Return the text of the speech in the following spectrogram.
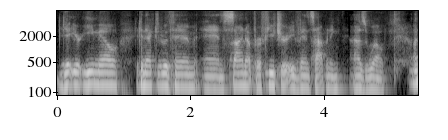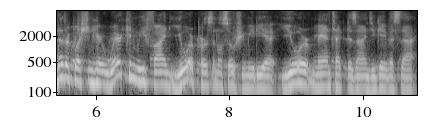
get your email connected with him and sign up for future events happening as well. Another question here where can we find your personal social media, your Mantech designs? You gave us that.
